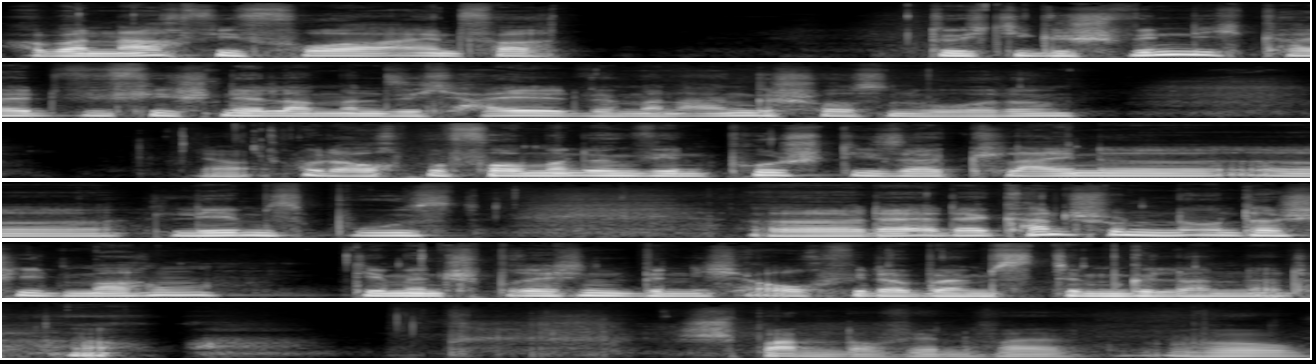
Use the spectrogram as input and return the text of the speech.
Aber nach wie vor einfach durch die Geschwindigkeit, wie viel schneller man sich heilt, wenn man angeschossen wurde. Ja. Oder auch bevor man irgendwie einen Push, dieser kleine äh, Lebensboost, äh, der, der kann schon einen Unterschied machen. Dementsprechend bin ich auch wieder beim Stim gelandet. Ja. Spannend auf jeden Fall, wo,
